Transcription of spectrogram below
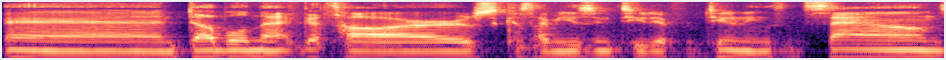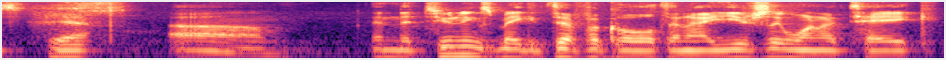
and double neck guitars because I'm using two different tunings and sounds. Yeah. Um, and the tunings make it difficult and i usually want to take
